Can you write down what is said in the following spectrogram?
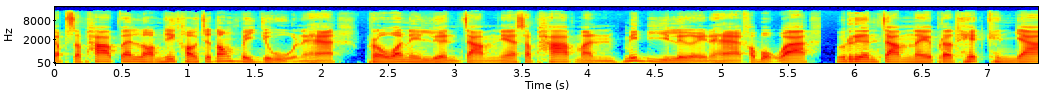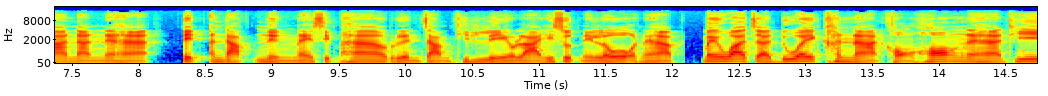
กับสภาพแวดล้อมที่เขาจะต้องไปอยู่นะฮะเพราะว่าในเรือนจำเนี่ยสภาพมันไม่ดีเลยนะฮะเขาบอกว่าเรือนจำในประเทศเคนยานั้นนะฮะ ติดอันดับ 1 ใน 15 เรือนจำที่เลวร้ายที่สุดในโลกนะครับ ไม่ว่าจะด้วยขนาดของห้องนะฮะที่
